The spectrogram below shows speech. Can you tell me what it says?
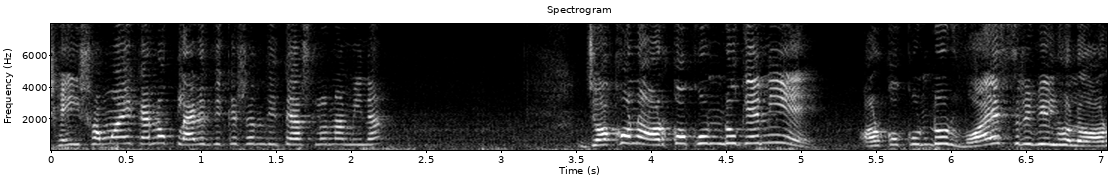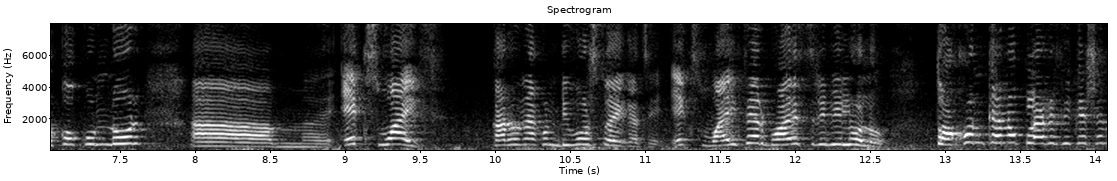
সেই সময় কেন ক্ল্যারিফিকেশন দিতে আসলো না মিনা? যখন অর্ককুণ্ডুকে নিয়ে, অর্ককুণ্ডুর ভয়েস রিভিল হলো, অর্ককুণ্ডুর এক্স ওয়াইফ কারণ এখন ডিভোর্স হয়ে গেছে এক্স ওয়াইফের ভয়েস রিভিল হলো, তখন কেন ক্লারিফিকেশন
